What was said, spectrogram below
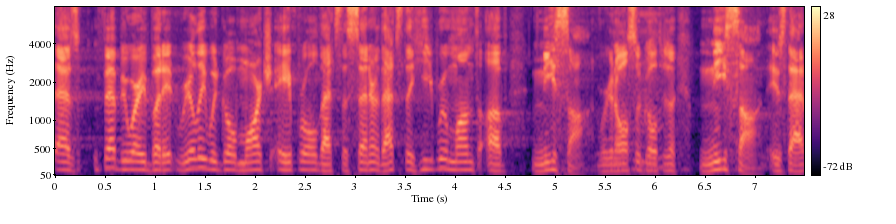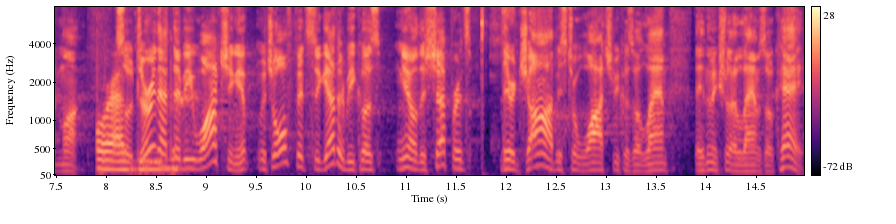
as February, but it really would go March, April. That's the center. That's the Hebrew month of Nisan. We're going to also go through Nisan is that month. Or so during that they'd be watching it, which all fits together because you know the shepherds, their job is to watch because a lamb. They have to make sure the lamb's okay.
